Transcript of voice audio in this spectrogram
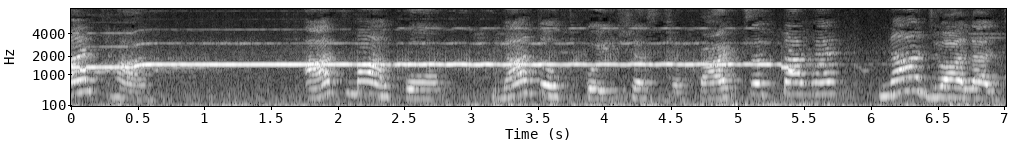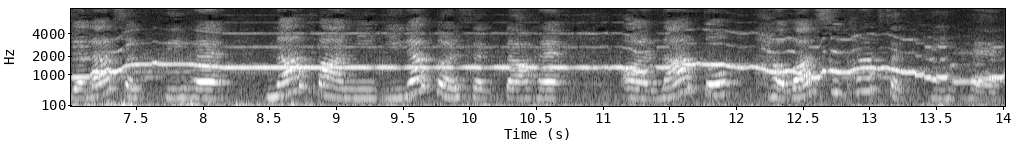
अर्थात, आत्मा को ना तो कोई शस्त्र काट सकता है, ना ज्वाला जला सकती है, ना पानी गीला कर सकता है, और ना तो हवा सुखा सकती है।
